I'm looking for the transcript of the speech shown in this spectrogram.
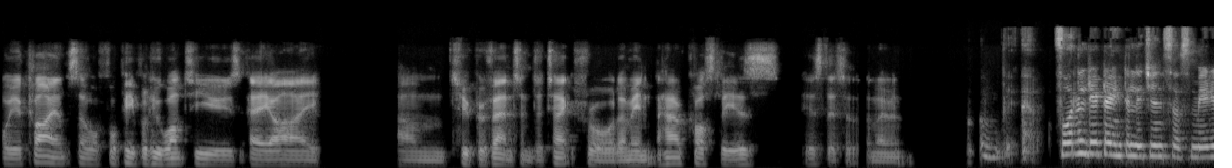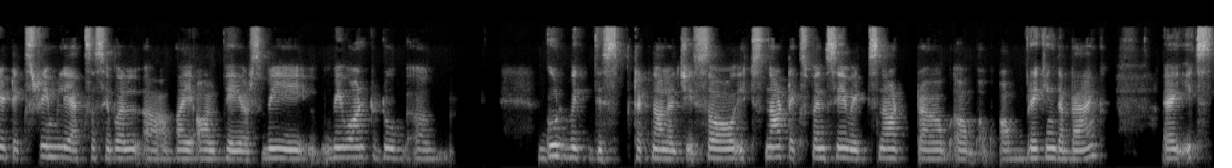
for your clients or for people who want to use AI um, to prevent and detect fraud, I mean, how costly is is this at the moment? 4L data intelligence has made it extremely accessible uh, by all payers. We we want to do uh, good with this technology. So it's not expensive. It's not uh, uh, uh breaking the bank. Uh, it's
